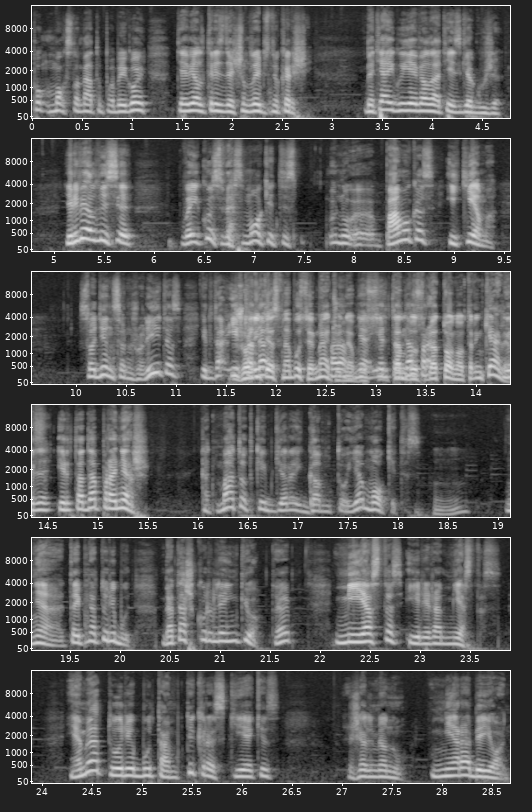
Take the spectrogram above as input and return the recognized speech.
mokslo metų pabaigoje tie vėl 30 laipsnių karščiai. Bet jeigu jie vėl ateis gegužę. Ir vėl visi vaikus ves mokytis nu, pamokas į kiemą. Sodins ant žolytės ir, da, ir Žolytės nebus ir medžių nebus, ir ten tada bus pra- betono trinkelės. Ir, ir tada praneš, kad matot, kaip gerai gamtoje mokytis. Mhm. Ne, taip neturi būti. Bet aš kur lenkiu, taip? Miestas ir yra miestas. Jame turi būti tam tikras kiekis želmenų. Nėra bejonių.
